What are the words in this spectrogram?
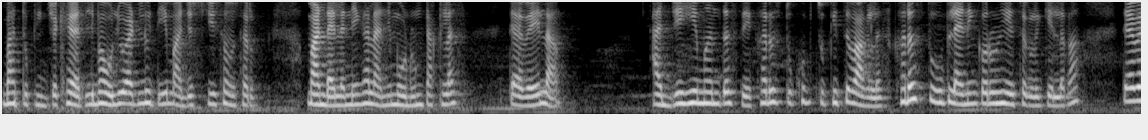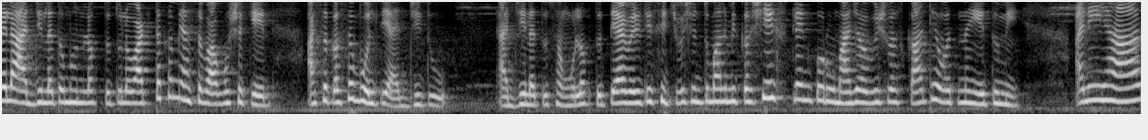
भातुकलींच्या खेळातली भावली वाटली होती माझ्याशी संसार मांडायला निघाला आणि मोडून टाकलास त्यावेळेला. आजी ही म्हणत असते खरंच तू खूप चुकीचं वागलास. खरंच तू प्लॅनिंग करून हे सगळं केलं का? त्यावेळेला आजीला तो म्हणू लागतो तुला वाटतं का मी असं वागू शकेल असं कसं बोलते आजी तू? आजीला तू सांगू लागतो त्यावेळेची सिच्युएशन तुम्हाला मी कशी एक्सप्लेन करू? माझ्यावर विश्वास का ठेवत नाही आहे तुम्ही? आणि ह्या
